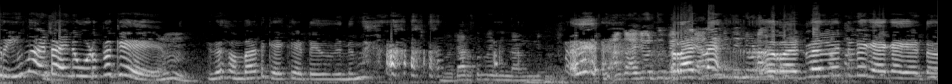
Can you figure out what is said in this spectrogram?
ക്രീമായിട്ട് അതിന്റെ ഉടുപ്പൊക്കെ. ഇത് സ്വന്തമായിട്ട് കേക്ക് കെട്ടിയത് തിന്നുന്നു. റെഡ് റെഡ് വെൽവെറ്റിന്റെ കേക്കാ കേട്ടോ.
